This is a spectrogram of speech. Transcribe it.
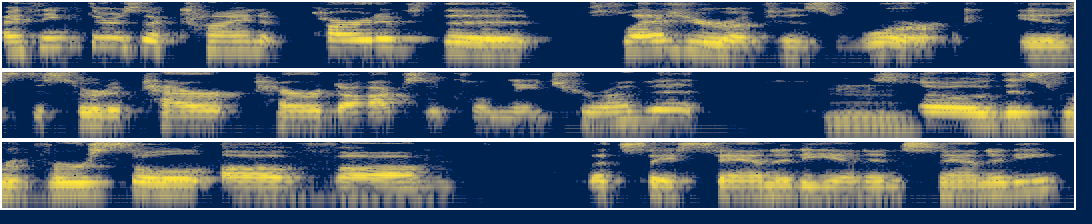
I think there's a kind of part of the pleasure of his work is the sort of par- paradoxical nature of it. Mm, So this reversal of, um, let's say, sanity and insanity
